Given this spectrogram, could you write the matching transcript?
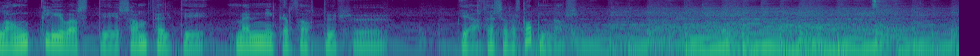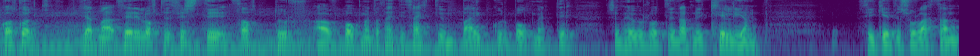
langlýfasti samfældi menningarþáttur uh, já, þessara stofnunar. Gótt kvöld, hérna fer í loftið fyrsti þáttur af bókmentaþætti þætti um bækur, bókmentir sem hefur hlotið nafnið Kiljan. Þið getið svo lagt þann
